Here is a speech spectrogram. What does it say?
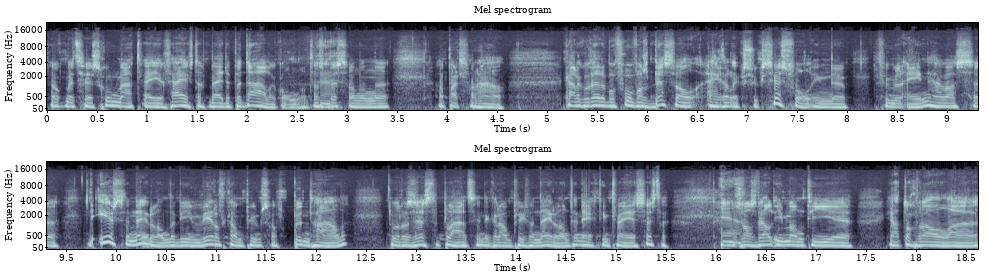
Ook met zijn schoenmaat 52 bij de pedalen kon. Dat was best wel een eh, apart verhaal. Carlo Cordello Beaufort was best wel eigenlijk succesvol in de Formule 1. Hij was eh, de eerste Nederlander die een wereldkampioenschapspunt haalde. Door een zesde plaats in de Grand Prix van Nederland in 1962. Dus was wel iemand die eh, ja, toch wel eh,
